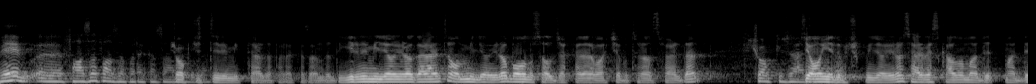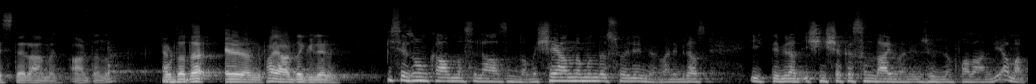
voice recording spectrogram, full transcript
ve e, fazla fazla para kazandı. Çok ciddi bir miktarda para kazandırdı. 20 milyon euro garanti, 10 milyon euro bonus alacak Fenerbahçe bu transferden. Çok güzel. Ki 17,5 milyon euro serbest kalma madde, maddesine rağmen Arda'nın. Burada da en önemli pay Arda Güler'in. Bir sezon kalması lazımdı ama şey anlamında söylemiyorum. Hani biraz ilk de biraz işin şakasındaydım hani üzüldüm falan diye ama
